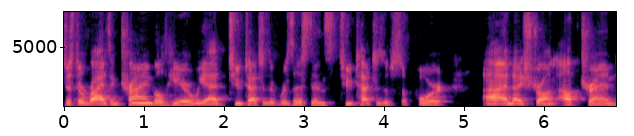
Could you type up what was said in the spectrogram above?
just a rising triangle here. We had two touches of resistance, two touches of support, a nice strong uptrend,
